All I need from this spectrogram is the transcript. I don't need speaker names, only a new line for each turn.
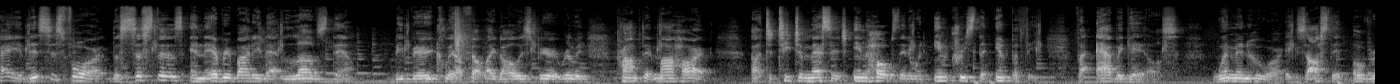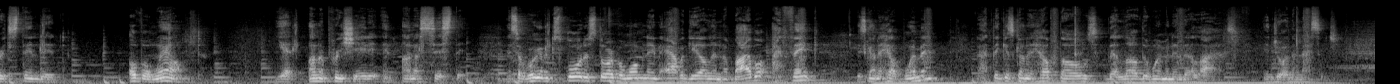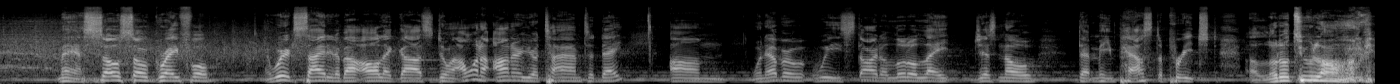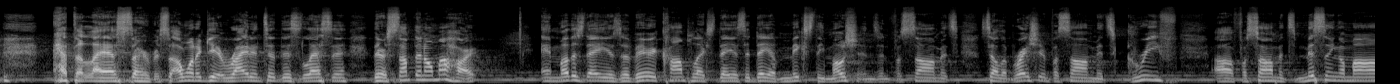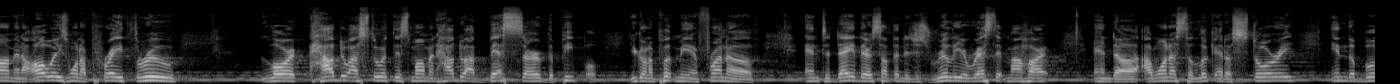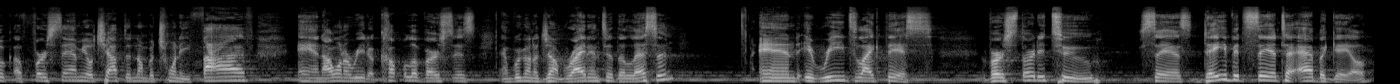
Hey, this is for the sisters and everybody that loves them. Be very clear. I felt like the Holy Spirit really prompted my heart uh, to teach a message in hopes that it would increase the empathy for Abigails, women who are exhausted, overextended, overwhelmed, yet unappreciated and unassisted. And so we're going to explore the story of a woman named Abigail in the Bible. I think it's going to help women, and I think it's going to help those that love the women in their lives. Enjoy the message.
Man, so, so grateful. And we're excited about all that God's doing. I want to honor your time today. Um, whenever we start a little late, just know that means Pastor preached a little too long at the last service. So I want to get right into this lesson. There's something on my heart. And Mother's Day is a very complex day. It's a day of mixed emotions. And for some, it's celebration. For some, it's grief. Uh, for some, it's missing a mom. And I always want to pray through Lord, how do I steward this moment? How do I best serve the people you're going to put me in front of? And today there's something that just really arrested my heart. And uh, I want us to look at a story in the book of First Samuel, chapter number 25. And I want to read a couple of verses, and we're going to jump right into the lesson. And it reads like this Verse 32 says, David said to Abigail,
